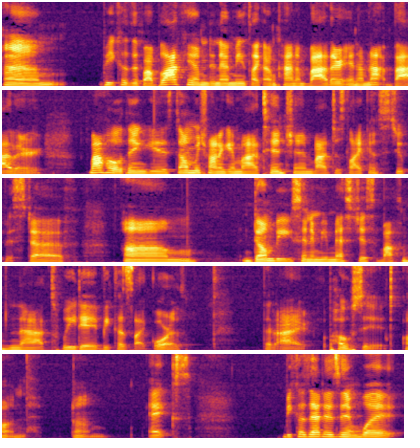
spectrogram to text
Um, because if I block him, then that means like I'm kind of bothered, and I'm not bothered. My whole thing is don't be trying to get my attention by just liking stupid stuff. Um, don't be sending me messages about something that I tweeted because like or that I posted on um X because that isn't what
